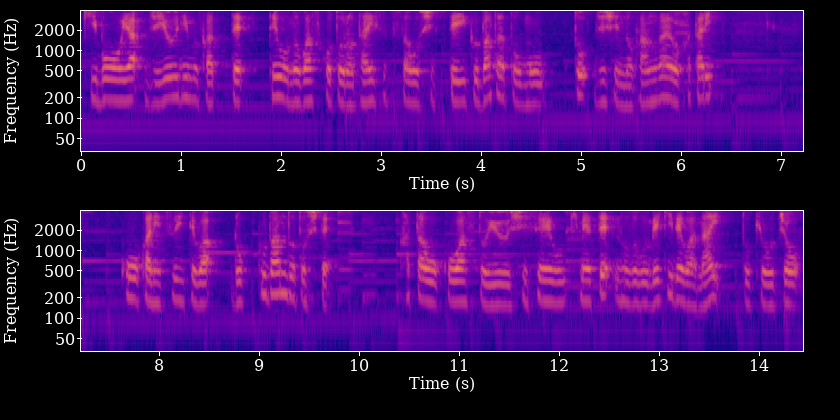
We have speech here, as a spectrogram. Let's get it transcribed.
希望や自由に向かって手を伸ばすことの大切さを知っていく場だと思うと自身の考えを語り効果についてはロックバンドとして型を壊すという姿勢を決めて臨むべきではないと強調。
